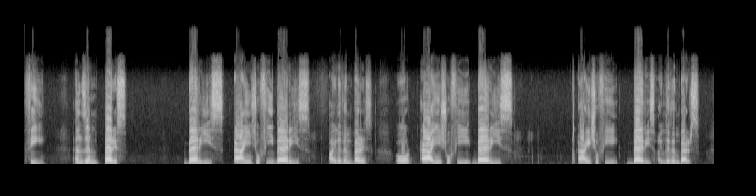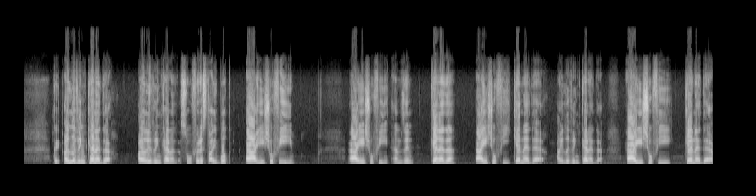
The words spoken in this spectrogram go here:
في and then Paris باريس أعيش في باريس I live in Paris or أعيش في باريس أعيش في باريس I live in Paris Okay, I live in Canada. I live in Canada. So first I put أعيش في أعيش في and then Canada أعيش في كندا. I live in Canada. أعيش في كندا.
